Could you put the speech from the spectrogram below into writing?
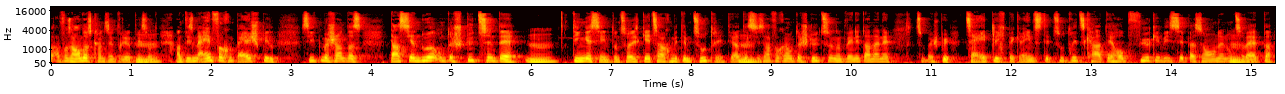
auf was anderes konzentriert ist. Mhm. Und an diesem einfachen Beispiel sieht man schon, dass das ja nur unterstützende mhm. Dinge sind. Und so geht es auch mit dem Zutritt. Ja? Das mhm. ist einfach eine Unterstützung. Und wenn ich dann eine zum Beispiel zeitlich begrenzte Zutrittskarte habe für gewisse Personen und so mhm. weiter,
